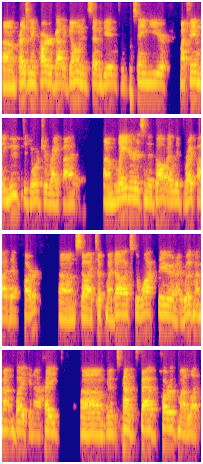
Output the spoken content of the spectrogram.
Um, President Carter got it going in 78, which was the same year my family moved to Georgia right by there. Um, later, as an adult, I lived right by that park. Um, so I took my dogs to walk there and I rode my mountain bike and I hiked. Um, and it was kind of a fab part of my life.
